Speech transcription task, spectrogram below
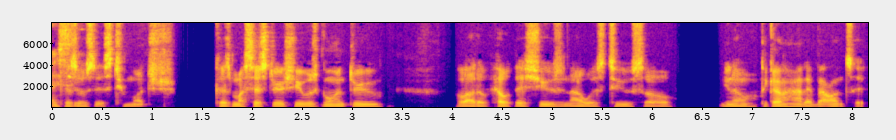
because it was just too much. Because my sister, she was going through a lot of health issues, and I was too. So, you know, they kind of had to balance it.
